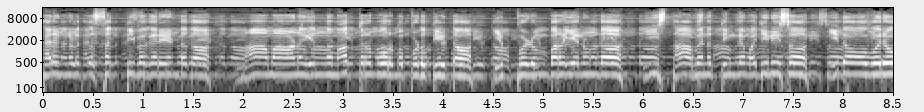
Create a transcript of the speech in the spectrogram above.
കരങ്ങൾക്ക് ശക്തി പകരേണ്ടത് നാമാണ് എന്ന് മാത്രം ഓർമ്മപ്പെടുത്തിയിട്ട് എപ്പോഴും പറയലുണ്ട് ഈ സ്ഥാപനത്തിന്റെ മജിലിസ് ഇതോ ഒരു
